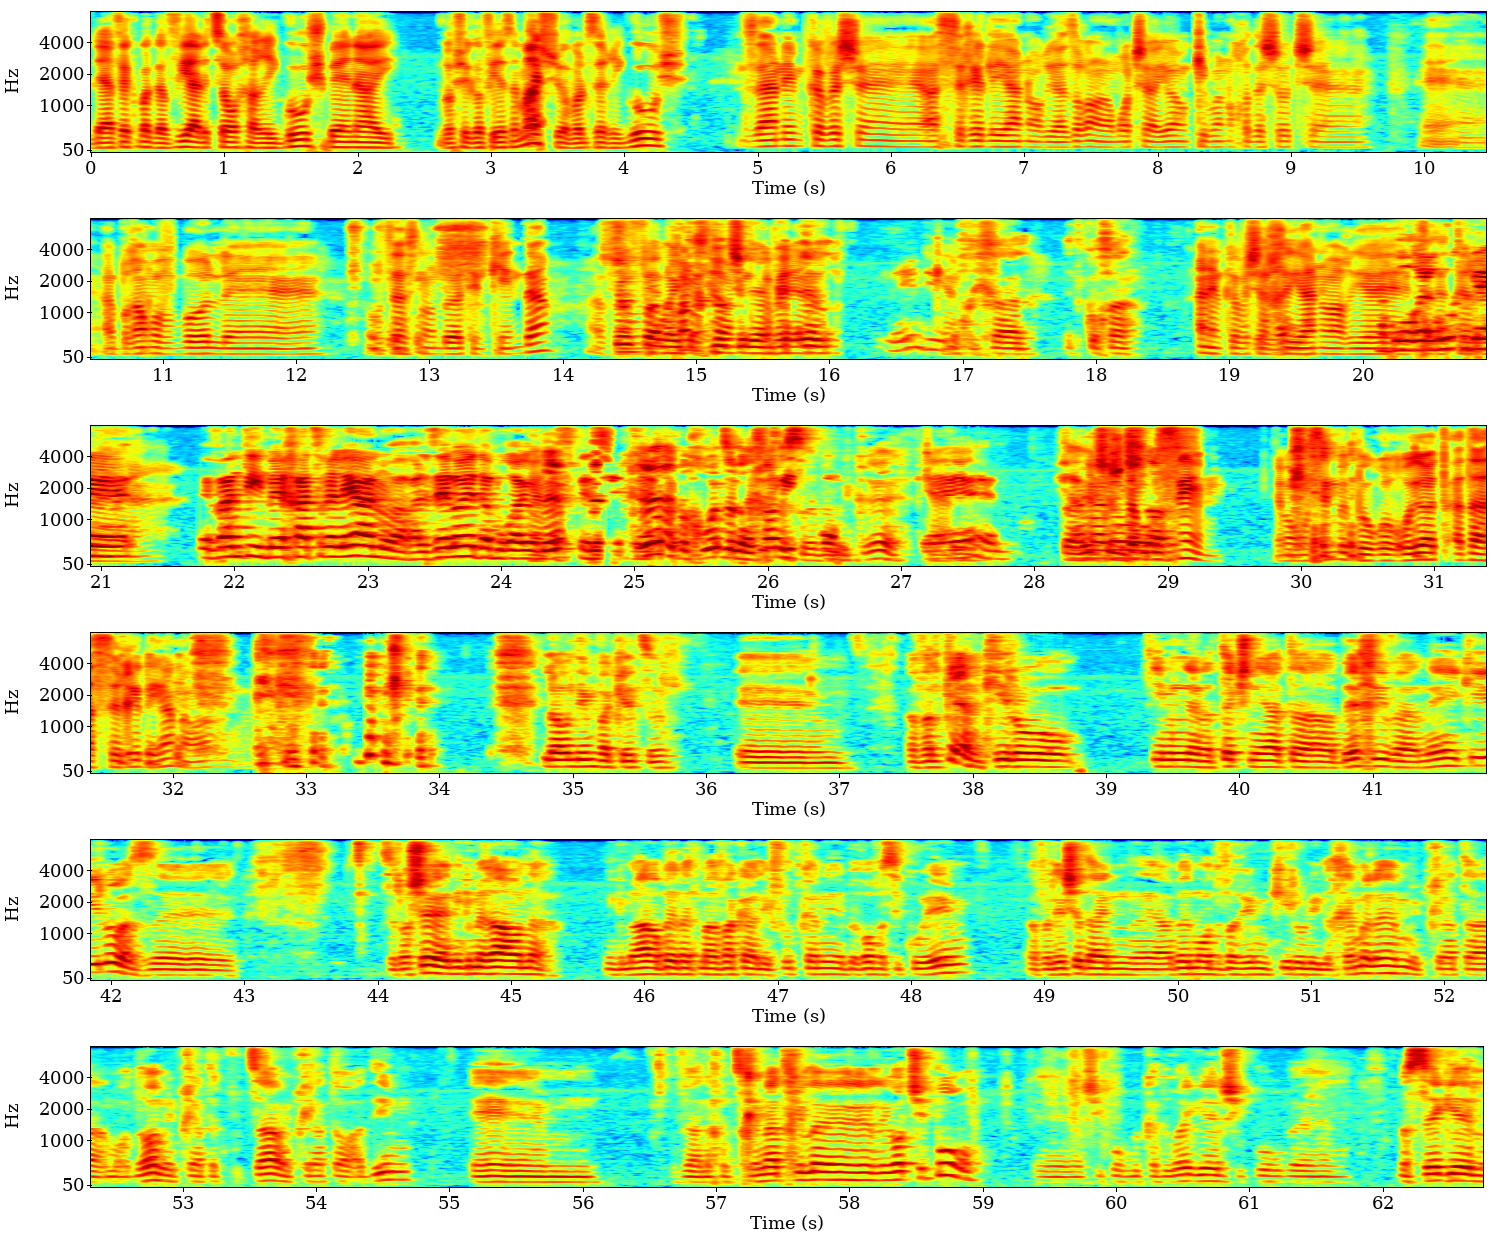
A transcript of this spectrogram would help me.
להיאבק בגביע לצורך הריגוש בעיניי. לא שגביע זה משהו, אבל זה ריגוש. זה אני מקווה שהעשירי לינואר יעזור לנו, למרות שהיום קיבלנו חדשות שאברמוב בול אה, רוצה לעשות לנו עם קינדה. שוב פעם ההתאחדות של ינקאל בדיוק. מוכיחה את כוחה. אני מקווה שאחרי ינואר יהיה הבוררות ב-. אה, הבנתי ב-11 לינואר, על זה לא ידברו היום בספיישל. במקרה, בחרו את זה ל-11 במקרה. כן. תאריך של. הם עמוסים בבוררויות עד העשירי לינואר. לא עומדים בקצב. אמ, אבל כן, כאילו, אם ננתק שנייה את הבכי ואני, כאילו, אז אה, זה לא שנגמרה העונה. נגמר באמת מאבק האליפות כאן ברוב הסיכויים, אבל יש עדיין אה, הרבה מאוד דברים כאילו להילחם עליהם, מבחינת המועדון, מבחינת הקבוצה, מבחינת האוהדים, אמ, ואנחנו צריכים להתחיל אה, לראות שיפור. שיפור בכדורגל, שיפור בסגל.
